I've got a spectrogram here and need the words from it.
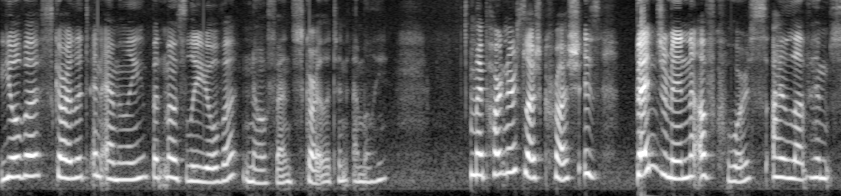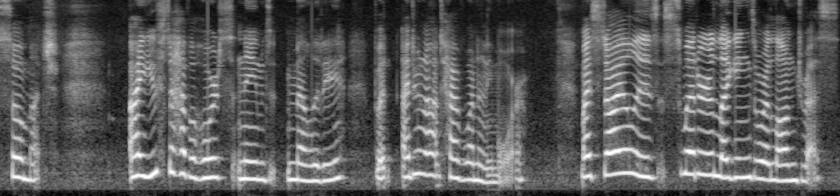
Yulva, Scarlett, and Emily, but mostly Yulva. No offense, Scarlett and Emily. My partner slash crush is Benjamin, of course. I love him so much. I used to have a horse named Melody, but I do not have one anymore. My style is sweater, leggings, or a long dress.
